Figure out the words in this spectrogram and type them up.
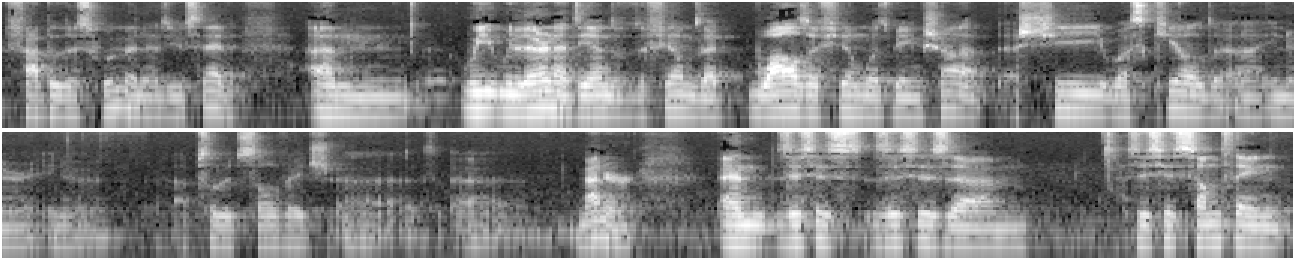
fabulous woman, as you said. Um, we we learn at the end of the film that while the film was being shot, she was killed uh, in her in a absolute salvage uh, uh, manner, and this is this is um, this is something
